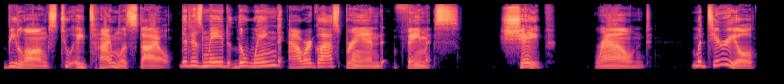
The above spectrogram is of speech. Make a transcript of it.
belongs to a timeless style that has made the winged hourglass brand famous. Shape round. Material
